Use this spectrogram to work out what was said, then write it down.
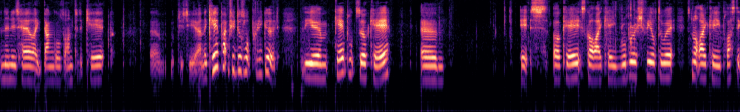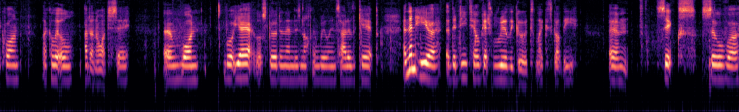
And then his hair like dangles onto the cape um, which is here. And the cape actually does look pretty good. The um, cape looks okay. Um, it's okay. It's got like a rubberish feel to it. It's not like a plastic one, like a little I don't know what to say. Um, one, but yeah, it looks good. And then there's nothing really inside of the cape. And then here, uh, the detail gets really good. Like it's got the um, six silver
